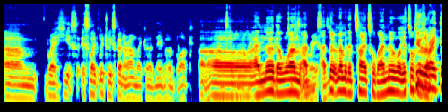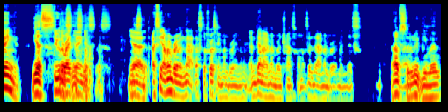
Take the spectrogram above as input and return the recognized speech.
um, where he it's, it's like literally spent around like a neighborhood block. Oh, like, I know the one. I, I don't remember the title, but I know what you're talking Do about. Do the right thing. Yes. Do the yes, right yes, thing. Yes, yes. Yeah, I see. I remember him in that. That's the first thing I remember him, in. and then I remember in Transformers, and then I remember him in this. Absolutely, man.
